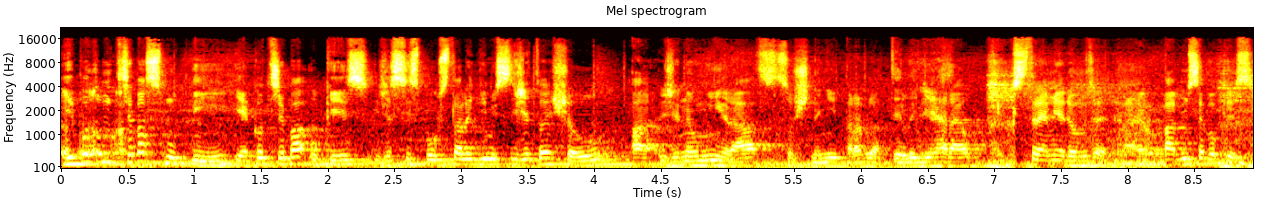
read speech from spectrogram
Je potom třeba smutný, jako třeba u Kiss, že si spousta lidí myslí, že to je show a že neumí hrát, což není pravda. Ty lidi hrajou extrémně dobře. Bavím se o Kiss.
